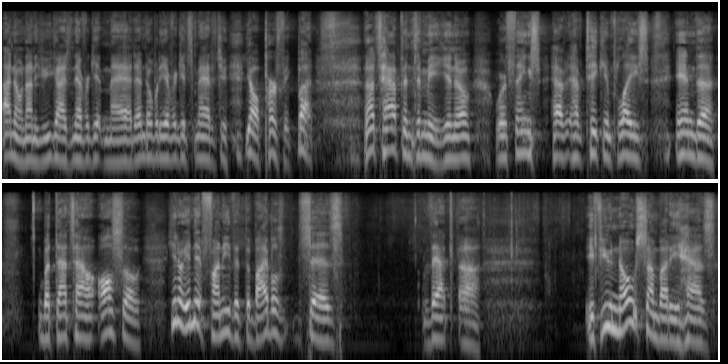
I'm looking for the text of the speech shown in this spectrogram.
I know none of you, you guys never get mad, and nobody ever gets mad at you. Y'all perfect, but that's happened to me, you know, where things have, have taken place. And, uh, but that's how also, you know, isn't it funny that the Bible says that uh, if you know somebody has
